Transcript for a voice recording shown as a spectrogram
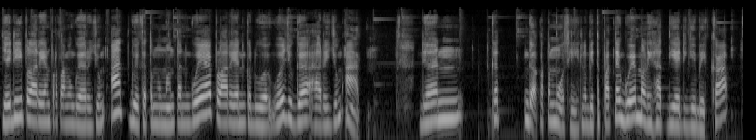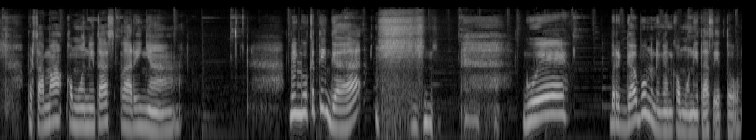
jadi pelarian pertama gue hari Jumat gue ketemu mantan gue pelarian kedua gue juga hari Jumat. Dan nggak ketemu sih lebih tepatnya gue melihat dia di GBK bersama komunitas larinya. Minggu ketiga gue bergabung dengan komunitas itu.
